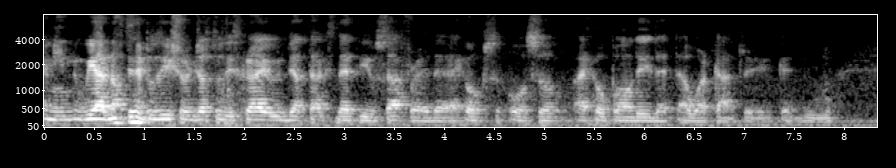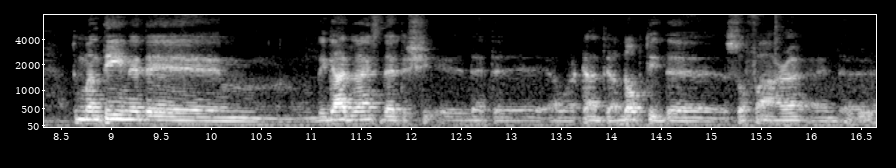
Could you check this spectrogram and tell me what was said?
I mean, we are not in a position just to describe the attacks that you suffered. I hope so also. I hope only that our country can do to maintain the um, the guidelines that she, that uh, our country adopted uh, so far, and uh,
